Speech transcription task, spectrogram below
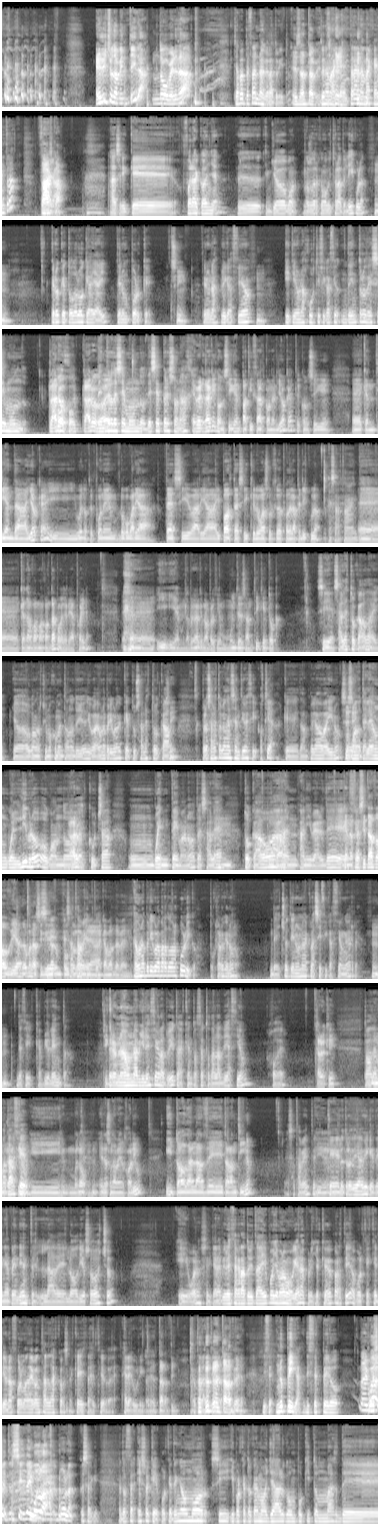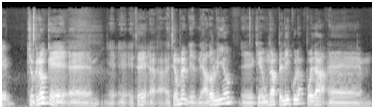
¿He dicho una mentira? No, ¿verdad? ya para empezar no es gratuito. Exactamente. Tú nada más que entras, nada más que entras, paga. Así que, fuera coña, yo, bueno, nosotros que hemos visto la película, Hmm, creo que todo lo que hay ahí tiene un porqué, Sí. tiene una explicación Hmm. y tiene una justificación dentro de ese mundo. Claro, Ojo, claro. dentro de ese mundo, de ese personaje. Es verdad que consigue empatizar con el Joker, te consigue eh, que entienda Joker y bueno, te pone luego varias tesis, varias hipótesis que luego han surgido después de la película, Exactamente. eh, que no os vamos a contar porque sería spoiler. Eh, y, y es una película que me ha parecido muy interesante y que toca. Sí, sales tocado de ahí. Yo cuando estuvimos comentando tú y yo, digo, es una película que tú sales tocado, Sí. pero sales tocado en el sentido de decir, hostia, que te han pegado ahí, ¿no? Sí, o sí. cuando te lees un buen libro o cuando Claro. escuchas un buen tema, ¿no? Te sales Mm, tocado, A, nivel de... que necesitas dos días ¿no? para asimilar Sí, un poco lo que acabas de ver. ¿Es una película para todo el público? Pues claro que no. No. De hecho, tiene una clasificación R. Es decir, que es violenta. Sí, Pero no es una violencia gratuita, es que entonces todas las de acción, joder. Claro, es que Todas de matar que... Y bueno, eras una vez en Hollywood. Y todas las de Tarantino. Exactamente. Y, eh, Que el otro día vi que tenía pendiente la de Los Odiosos 8. Y bueno, si quieres violencia gratuita ahí, pues llámalo como quieras. Pero yo es que me partía, porque es que tiene una forma de contar las cosas que dices, tío, eres único. eh, Tarantino. Tarantino, Tarantino. Dice, no pica, dices, pero. Da Pues, igual. sí, da igual, Mola. eh, mola. O sea que. Entonces, ¿eso qué? Porque tenga humor, sí, y porque tocamos ya algo un poquito más de. Yo creo que eh, eh, este, a este hombre le, ha dolido eh, que una película pueda eh,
